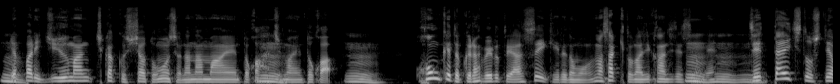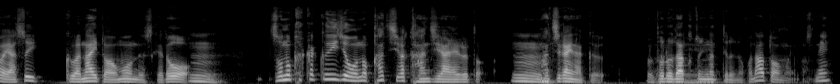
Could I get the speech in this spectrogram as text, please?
やっぱりり10万近くしちゃうと思うんですよ。7万円とかうん。8万円とか、うん。本家と比べると安いけれども、まあ、さっきと同じ感じですよね、うんうんうん絶対値としては安くはないとは思うんですけど、うん。その価格以上の価値は感じられると、うん。間違いなくプロダクトになってるのかなとは思いますね。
